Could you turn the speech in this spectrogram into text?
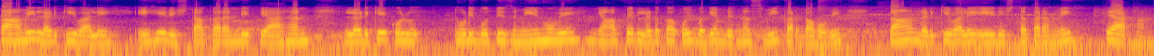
ਤਾਂ ਵੀ ਲੜਕੀ ਵਾਲੇ ਇਹ ਰਿਸ਼ਤਾ ਕਰਨ ਲਈ ਤਿਆਰ ਹਨ। ਲੜਕੇ ਕੋਲ ਥੋੜੀ ਬਹੁਤੀ ਜ਼ਮੀਨ ਹੋਵੇ ਜਾਂ ਫਿਰ ਲੜਕਾ ਕੋਈ ਵਧੀਆ ਬਿਜ਼ਨਸ ਵੀ ਕਰਦਾ ਹੋਵੇ ਤਾਂ ਲੜਕੀ ਵਾਲੇ ਇਹ ਰਿਸ਼ਤਾ ਕਰਨ ਲਈ ਤਿਆਰ ਹਨ।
